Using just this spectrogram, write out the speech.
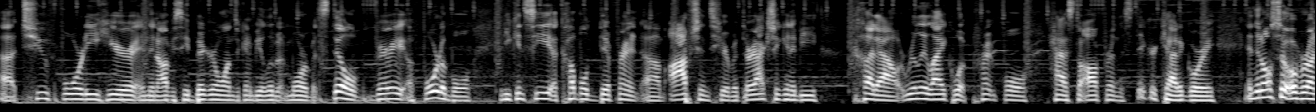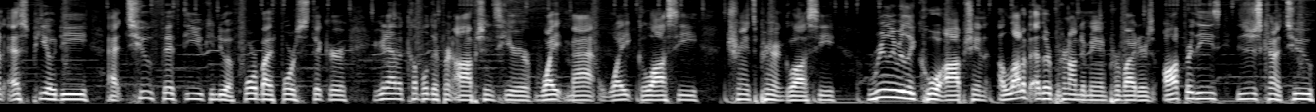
uh, 240 here, and then obviously bigger ones are going to be a little bit more, but still very affordable. And you can see a couple different um, options here, but they're actually going to be cut out. Really like what Printful has to offer in the sticker category. And then also over on SPOD at 250, you can do a 4x4 sticker. You're to have a couple different options here white matte, white glossy, transparent glossy. Really, really cool option. A lot of other print on demand providers offer these. These are just kind of two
